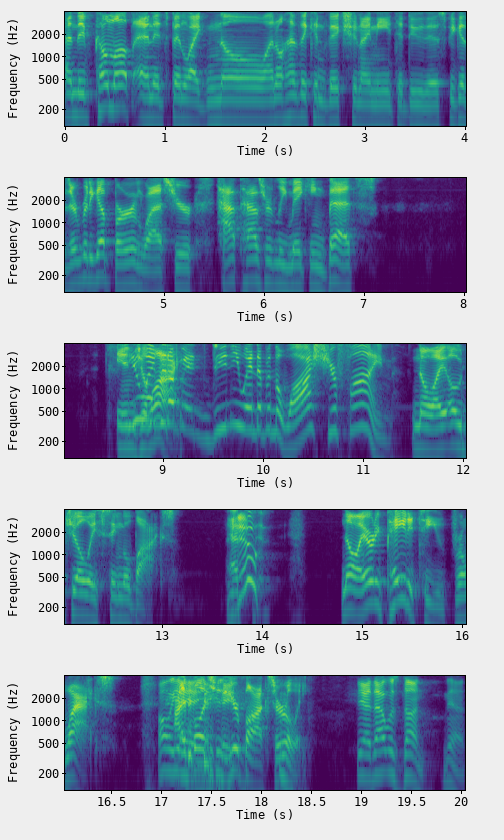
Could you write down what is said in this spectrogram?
and they've come up, and it's been like, no, I don't have the conviction I need to do this because everybody got burned last year, haphazardly making bets in you July. ended up. In, didn't you end up in the wash? You're fine. no, I owe Joe a single box. You do? No, I already paid it to you. Relax. Oh yeah, I bought you paid- your box early. Yeah, that was done. Yeah,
